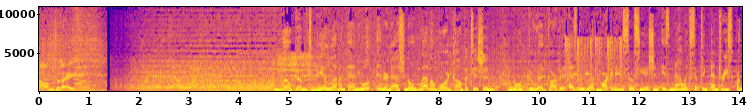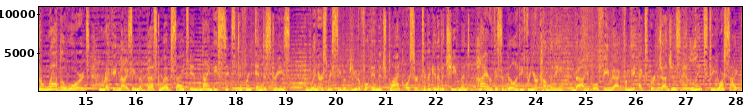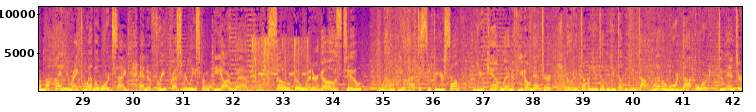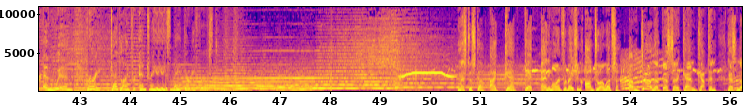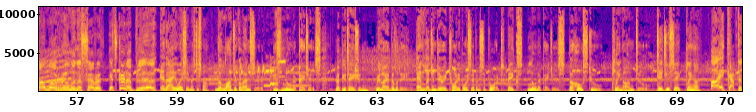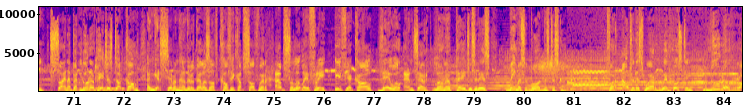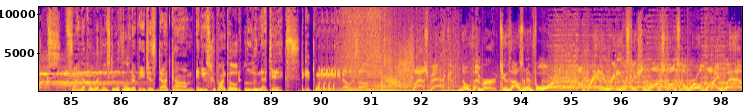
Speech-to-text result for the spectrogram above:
today. Welcome to the 11th annual International Web Award Competition. Walk the red carpet as the Web Marketing Association is now accepting entries for the Web Awards, recognizing the best websites in 96 different industries. Winners receive a beautiful image plaque or certificate of achievement, higher visibility for your company, valuable feedback from the expert judges, links to your site from the highly ranked Web Awards site, and a free press release from PR Web. So the winner goes to well, you'll have to see for yourself. You can't win if you don't enter. Go to www.webaward.org to enter and win. Hurry, deadline for entry is May 31st. Mr. Scott, I can't get any more information onto our website. I'm doing the best I can, Captain. There's no more room on the server. It's gonna blow. Evaluation, Mr. Spock. The logical answer is Lunar Pages. Reputation, reliability, and legendary 24-7 support makes Lunar Pages the host to cling on to. Did you say Klingon? Aye, Captain. Sign up at lunarpages.com and get $700 off coffee cup software absolutely free. If you call, they will answer. Lunar Pages it is. Beam us aboard, Mr. Scott. For out of this world web hosting, Lunar rocks. Sign up for web hosting with lunarpages.com and use coupon code LUNATICS to get $20 off. Flashback, November 2004. A brand new radio station launched onto the World Wide Web.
